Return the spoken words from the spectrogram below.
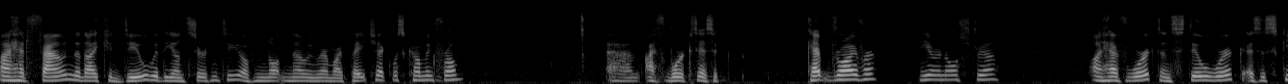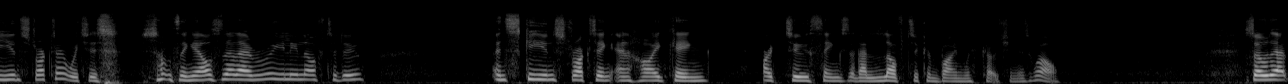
I had found that I could deal with the uncertainty of not knowing where my paycheck was coming from. Um, I've worked as a cab driver here in Austria. I have worked and still work as a ski instructor, which is something else that I really love to do. And ski instructing and hiking are two things that I love to combine with coaching as well. So that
